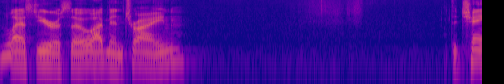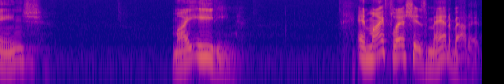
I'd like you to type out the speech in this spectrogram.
In the last year or so, I've been trying to change my eating. And my flesh is mad about it.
